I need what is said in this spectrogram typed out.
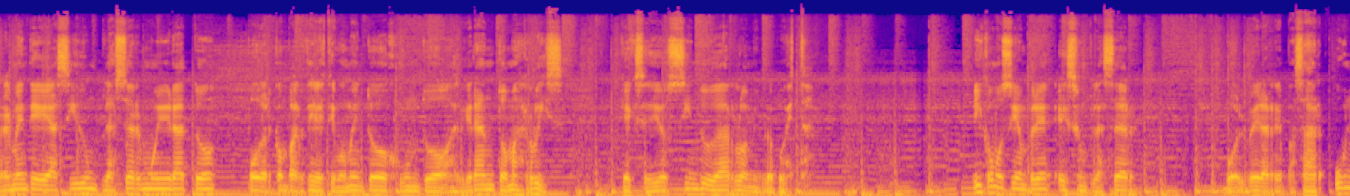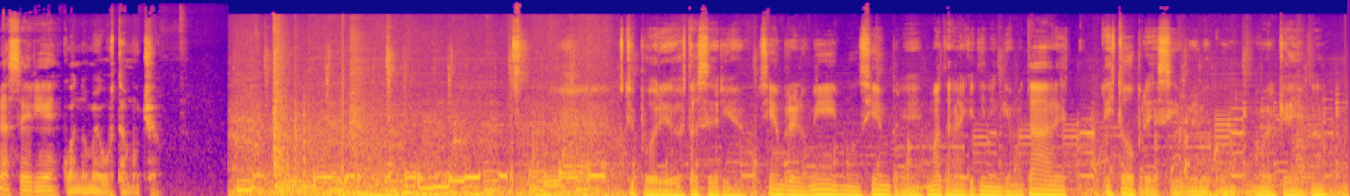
Realmente ha sido un placer muy grato poder compartir este momento junto al gran Tomás Ruiz, que accedió sin dudarlo a mi propuesta. Y como siempre, es un placer volver a repasar una serie cuando me gusta mucho. Estoy podrido de esta serie. Siempre lo mismo, siempre matan al que tienen que matar. Es, todo predecible, loco. A ver qué hay acá.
